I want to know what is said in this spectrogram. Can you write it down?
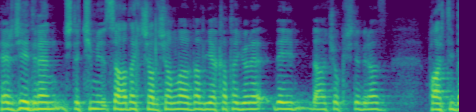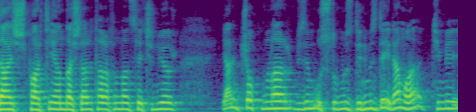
Tercih edilen işte kimi sahadaki çalışanlar da liyakata göre değil, daha çok işte biraz partidaş, parti yandaşları tarafından seçiliyor. Yani çok bunlar bizim uslubumuz, dilimiz değil ama kimi e,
